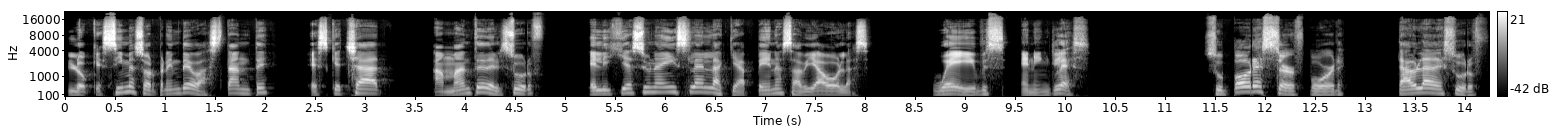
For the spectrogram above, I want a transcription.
Lo que sí me sorprende bastante es que Chad, amante del surf, eligiese una isla en la que apenas había olas, waves en inglés. Su pobre surfboard, tabla de surf,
